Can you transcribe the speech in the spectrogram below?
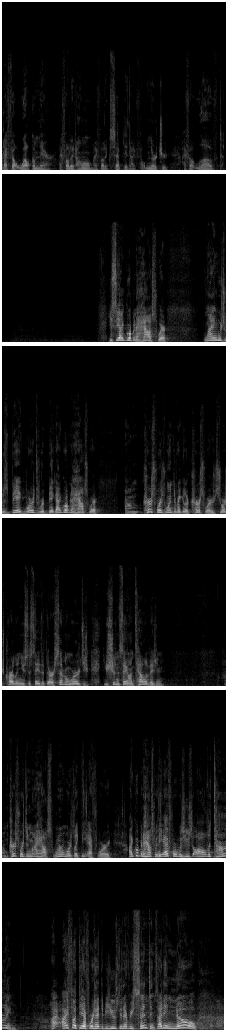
But I felt welcome there. I felt at home. I felt accepted. I felt nurtured. I felt loved. You see, I grew up in a house where language was big, words were big. I grew up in a house where um, curse words weren't the regular curse words. George Carlin used to say that there are seven words you, you shouldn't say on television. Um, curse words in my house weren't words like the F word. I grew up in a house where the F word was used all the time. I, I thought the F word had to be used in every sentence. I didn't know.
